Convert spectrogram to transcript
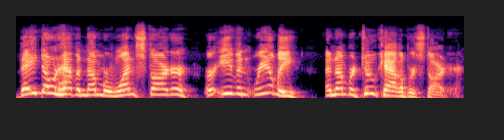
They don't have a number one starter, or even really a number two caliber starter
